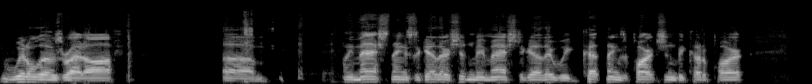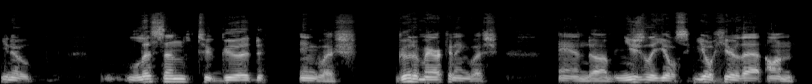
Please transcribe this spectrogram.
whittle those right off. Um, we mash things together, shouldn't be mashed together. We cut things apart, shouldn't be cut apart. You know, listen to good English good American English, and, um, and usually you'll you'll hear that on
